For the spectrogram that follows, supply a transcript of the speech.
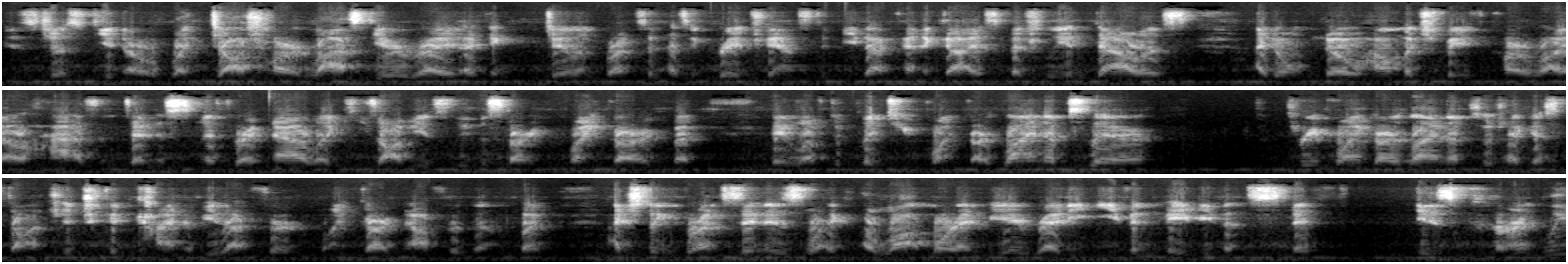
who is just, you know, like Josh Hart last year, right? I think Jalen Brunson has a great chance to be that kind of guy, especially in Dallas. I don't know how much faith Carlisle has in Dennis Smith right now. Like, he's obviously the starting point guard, but they love to play two point guard lineups there, three point guard lineups, which I guess Doncic could kind of be that third point guard now for them. But I just think Brunson is like a lot more NBA ready, even maybe than Smith is currently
